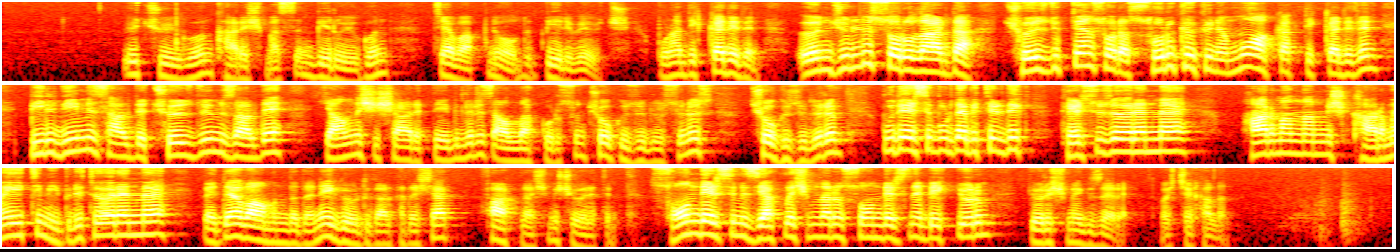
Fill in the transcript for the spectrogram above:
3 uygun karışmasın, bir uygun. Cevap ne oldu? 1 ve 3. Buna dikkat edin. Öncüllü sorularda çözdükten sonra soru köküne muhakkak dikkat edin. Bildiğimiz halde, çözdüğümüz halde yanlış işaretleyebiliriz. Allah korusun. Çok üzülürsünüz. Çok üzülürüm. Bu dersi burada bitirdik. Ters yüz öğrenme, harmanlanmış karma eğitim, hibrit öğrenme ve devamında da ne gördük arkadaşlar? Farklılaşmış öğretim. Son dersimiz yaklaşımların son dersine bekliyorum. Görüşmek üzere. Hoşçakalın.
